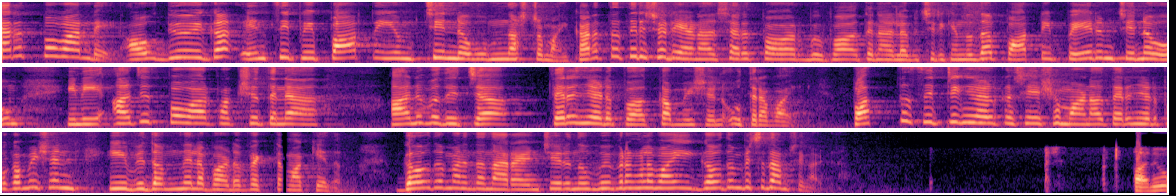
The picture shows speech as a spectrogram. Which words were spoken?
ശരത് പവാറിന്റെ ഔദ്യോഗിക എൻ സി പി പാർട്ടിയും ചിഹ്നവും നഷ്ടമായി. കനത്ത തിരിച്ചടിയാണ് ശരത് പവാർ വിഭാഗത്തിന് ലഭിച്ചിരിക്കുന്നത്. പാർട്ടി പേരും ചിഹ്നവും ഇനി അജിത് പവാർ പക്ഷത്തിന് അനുവദിച്ച തെരഞ്ഞെടുപ്പ് കമ്മീഷൻ ഉത്തരവായി. പത്ത് സിറ്റിംഗുകൾക്ക് ശേഷമാണ് തെരഞ്ഞെടുപ്പ് കമ്മീഷൻ ഈ വിധം നിലപാട് വ്യക്തമാക്കിയത്. ഗൗതം അനന്ത നാരായൺ ചേരുന്നു വിവരങ്ങളുമായി. ഗൗതം വിശദാംശങ്ങൾ. അനു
